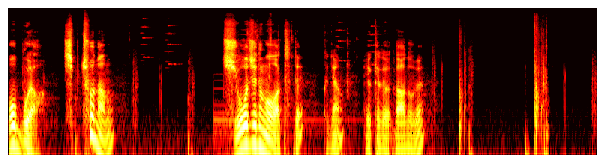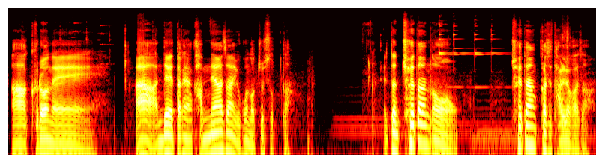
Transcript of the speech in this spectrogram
어, 뭐야. 10초 남음? 지워지는 것 같은데? 그냥? 이렇게 놔- 놔놓으면? 아, 그러네. 아, 안 되겠다. 그냥 감내하자. 이건 어쩔 수 없다. 일단 최단, 어. 최단까지 달려가자.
